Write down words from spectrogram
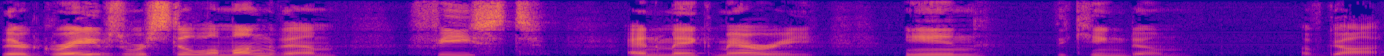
their graves were still among them, feast and make merry in the kingdom of God.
